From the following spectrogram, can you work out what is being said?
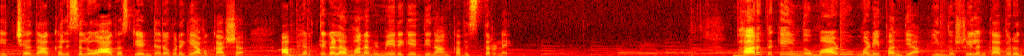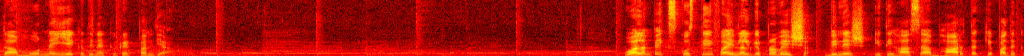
ಇಚ್ಛೆ ದಾಖಲಿಸಲು ಆಗಸ್ಟ್ ಎಂಟರವರೆಗೆ ಅವಕಾಶ. ಅಭ್ಯರ್ಥಿಗಳ ಮನವಿ ಮೇರೆಗೆ ದಿನಾಂಕ ವಿಸ್ತರಣೆ. ಭಾರತಕ್ಕೆ ಇಂದು ಮಾಡು ಮಡಿ ಪಂದ್ಯ. ಇಂದು ಶ್ರೀಲಂಕಾ ವಿರುದ್ಧ ಮೂರನೇ ಏಕದಿನ ಕ್ರಿಕೆಟ್ ಪಂದ್ಯ. ಒಲಿಂಪಿಕ್ಸ್ ಕುಸ್ತಿ ಫೈನಲ್ಗೆ ಪ್ರವೇಶ. ವಿನೇಶ್ ಇತಿಹಾಸ ಭಾರತಕ್ಕೆ ಪದಕ.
